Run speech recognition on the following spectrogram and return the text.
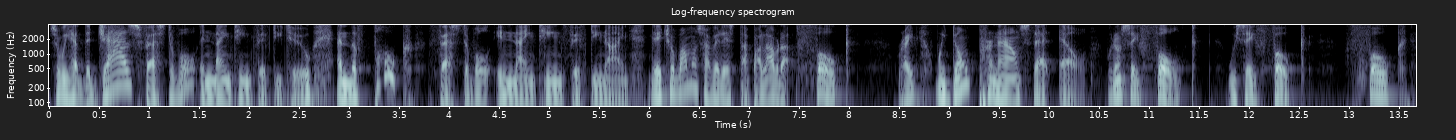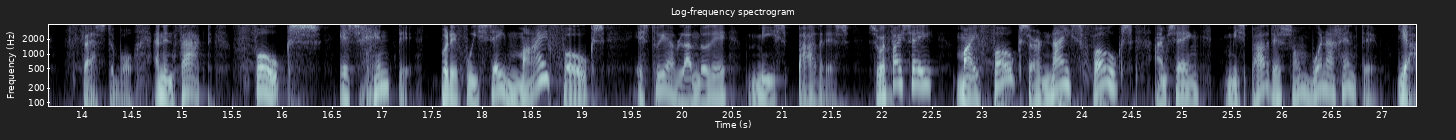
So we had the Jazz Festival in 1952 and the Folk Festival in 1959. De hecho, vamos a ver esta palabra folk right? We don't pronounce that L. We don't say folk, we say folk. Folk festival. And in fact, folks es gente. But if we say my folks, estoy hablando de mis padres. So if I say my folks are nice folks, I'm saying mis padres son buena gente. Yeah,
